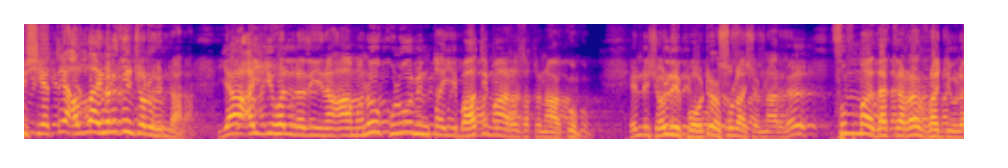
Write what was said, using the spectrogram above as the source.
விஷயத்தை அல்லாஹ் எங்களுக்கும் சொல்லுகின்றான். யா ஐயுஹல்லதீன ஆமனு குழுவின் தை பாத்திமா மா என்று சொல்லி போட்டு ரசூல்லா சொன்னார்கள் சும்ம தக்கர ரஜுல.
